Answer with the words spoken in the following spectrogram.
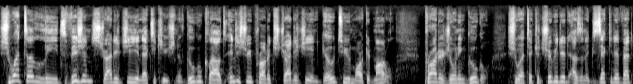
Shweta leads vision, strategy, and execution of Google Cloud's industry product strategy and go to market model. Prior to joining Google, Shweta contributed as an executive at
